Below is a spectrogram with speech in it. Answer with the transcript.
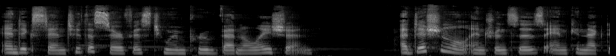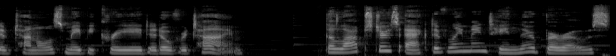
and extend to the surface to improve ventilation. Additional entrances and connective tunnels may be created over time. The lobsters actively maintain their burrows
